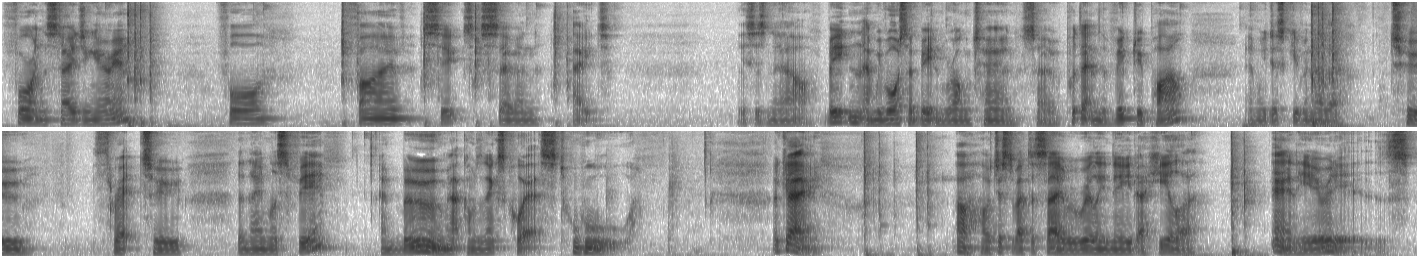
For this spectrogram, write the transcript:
Four in the staging area. Four, five, six, seven, eight. This is now beaten, and we've also beaten wrong turn. So put that in the victory pile, and we just give another two threat to the Nameless Fear. And boom, out comes the next quest. Ooh. Okay. Oh, I was just about to say we really need a healer. And here it is.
